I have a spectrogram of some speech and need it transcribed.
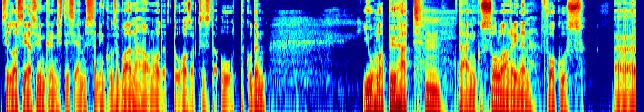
sellaisia synkronistisia, missä niin kuin se vanha on otettu osaksi sitä uutta, kuten – juhlapyhät, mm. tämä niin solarinen fokus, öö,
